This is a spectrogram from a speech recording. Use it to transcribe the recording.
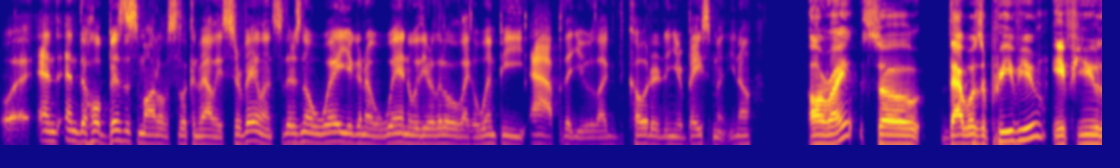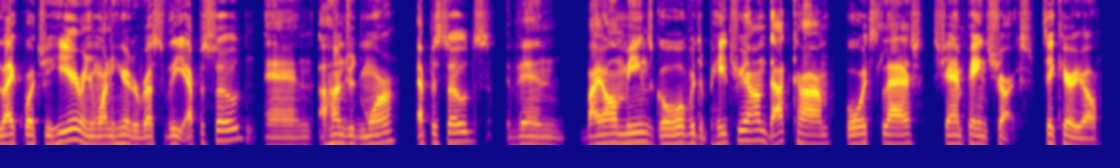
uh, and and the whole business model of Silicon Valley is surveillance. So there's no way you're gonna win with your little like a wimpy app that you like coded in your basement. You know. All right. So that was a preview. If you like what you hear and you want to hear the rest of the episode and a hundred more episodes, then by all means go over to patreon.com forward slash champagne sharks. Take care, y'all.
